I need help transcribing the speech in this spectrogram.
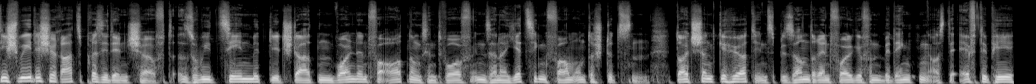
Die schwedische Ratspräsidentschaft sowie zehn Mitgliedstaaten wollen den Verordnungsentwurf in seiner jetzigen Form unterstützen. Deutschland gehört insbesondere infolge von Bedenken aus der FDP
